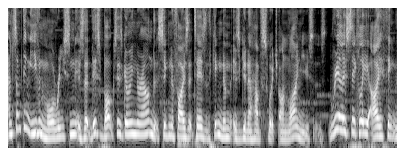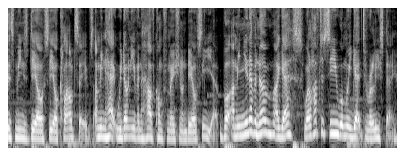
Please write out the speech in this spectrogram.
And something even more recent is that this box is going around that signifies that Tears of the Kingdom is gonna have Switch Online users. Realistically, I think this means DLC or cloud saves. I mean, heck, we don't even have confirmation on DLC yet. But I mean, you never know, I guess. We'll have to see when we get to release day.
